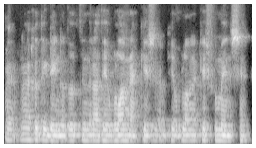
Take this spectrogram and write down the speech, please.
Ja, nou goed, ik denk dat dat inderdaad heel belangrijk is. Ook heel belangrijk is voor mensen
